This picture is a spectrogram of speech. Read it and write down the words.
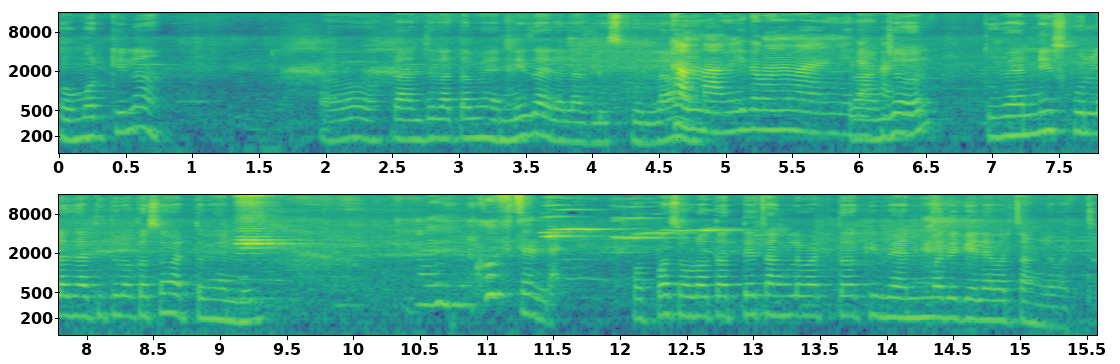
होमवर्क केला? हो प्रांजल आता व्हॅननी जायला लागली स्कूलला. प्रांजल तू व्हॅननी स्कूलला जाते तुला कसं वाटतं व्हॅननी? खूप सुंदर. पप्पा सोडवतात ते चांगलं वाटतं की व्हॅनमध्ये गेल्यावर चांगलं वाटतं?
